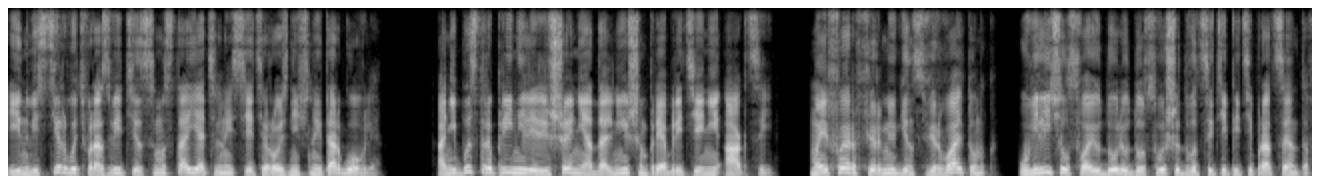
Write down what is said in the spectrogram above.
и инвестировать в развитие самостоятельной сети розничной торговли. Они быстро приняли решение о дальнейшем приобретении акций. Mayfair Firmugens Verwaltung увеличил свою долю до свыше 25%,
